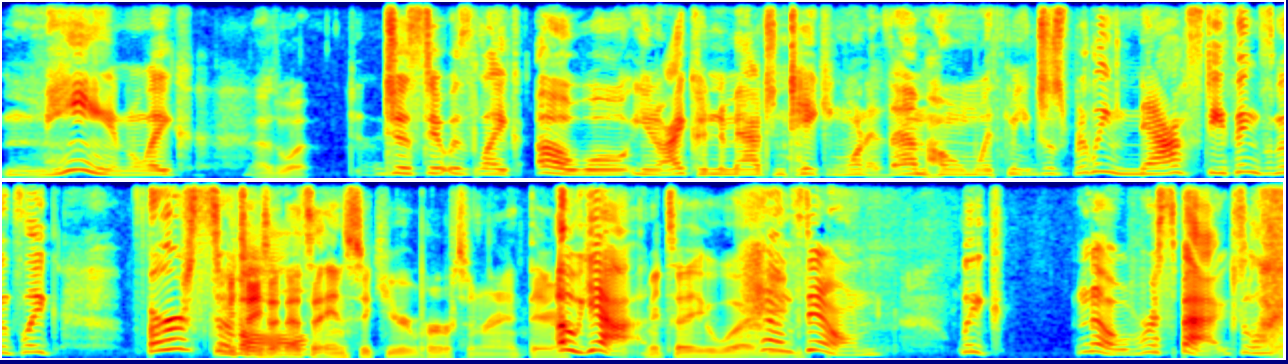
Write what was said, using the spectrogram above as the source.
mean. Like, as what? just it was like, oh well, you know, I couldn't imagine taking one of them home with me. Just really nasty things, and it's like, first Let me of tell you all, something. That's an insecure person right there. oh yeah, Let me tell you what. hands dude. down, like no respect. Like,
